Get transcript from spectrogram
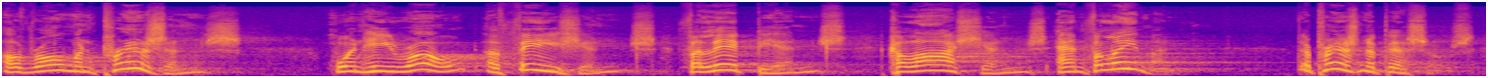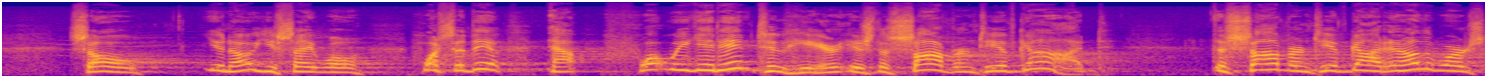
of Roman prisons when he wrote Ephesians, Philippians, Colossians, and Philemon, the prison epistles. So, you know, you say, well, what's the deal? Now, what we get into here is the sovereignty of God. The sovereignty of God. In other words,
